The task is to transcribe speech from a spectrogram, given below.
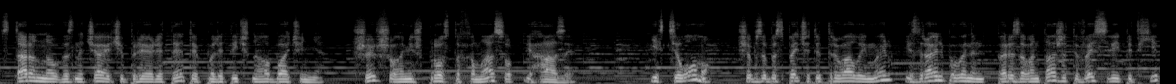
старанно визначаючи пріоритети політичного бачення, ширшого ніж просто Хамасу і Гази. І в цілому, щоб забезпечити тривалий мир, Ізраїль повинен перезавантажити весь свій підхід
